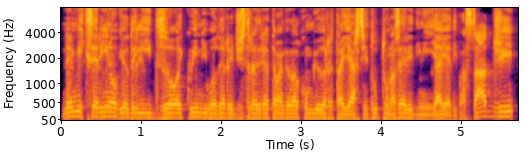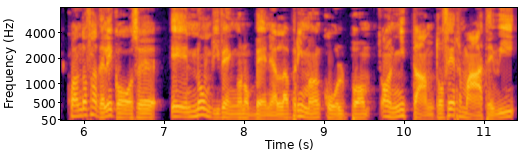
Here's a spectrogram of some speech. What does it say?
nel mixerino che utilizzo e quindi poter registrare direttamente dal computer e tagliarsi tutta una serie di migliaia di passaggi. Quando fate le cose e non vi vengono bene alla prima colpo, ogni tanto fermatevi,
